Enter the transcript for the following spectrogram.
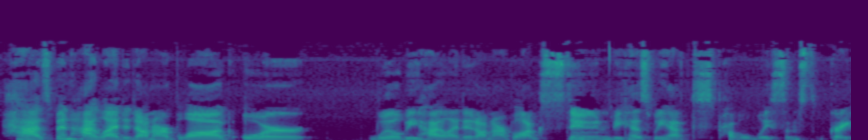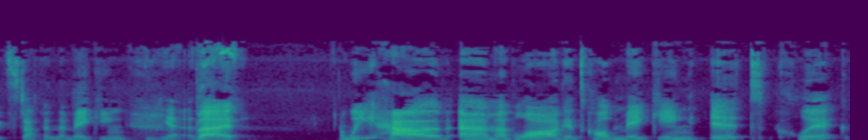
has been highlighted on our blog or will be highlighted on our blog soon because we have probably some great stuff in the making. Yes. But we have um, a blog. It's called Making It Click,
